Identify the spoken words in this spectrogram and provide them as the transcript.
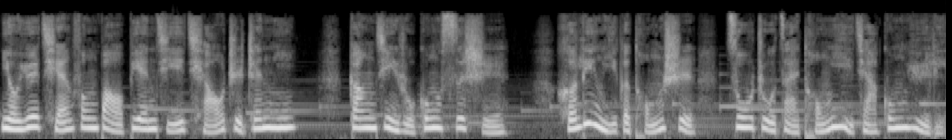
纽约前锋报编辑乔治·珍妮刚进入公司时，和另一个同事租住在同一家公寓里。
